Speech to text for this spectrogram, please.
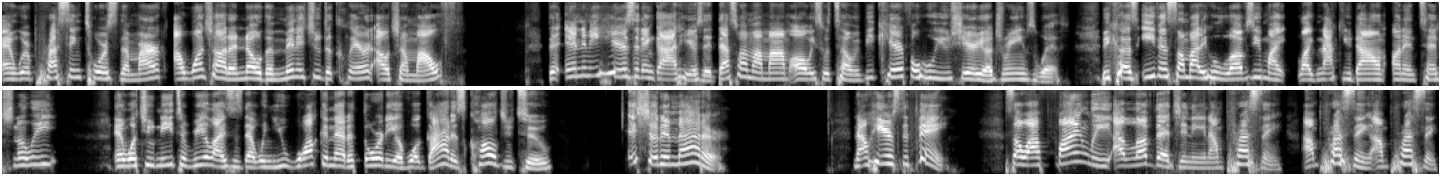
and we're pressing towards the mark, I want y'all to know the minute you declare it out your mouth, the enemy hears it and God hears it. That's why my mom always would tell me, be careful who you share your dreams with. Because even somebody who loves you might like knock you down unintentionally. And what you need to realize is that when you walk in that authority of what God has called you to, it shouldn't matter. Now, here's the thing. So I finally, I love that, Janine. I'm pressing, I'm pressing, I'm pressing.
